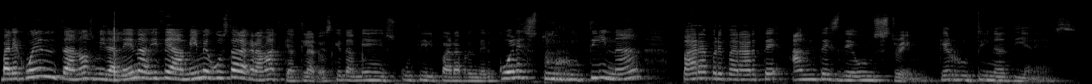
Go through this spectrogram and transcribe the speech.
Vale, cuéntanos. Mira, Elena dice, a mí me gusta la gramática. Claro, es que también es útil para aprender. ¿Cuál es tu rutina para prepararte antes de un stream? ¿Qué rutina tienes?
